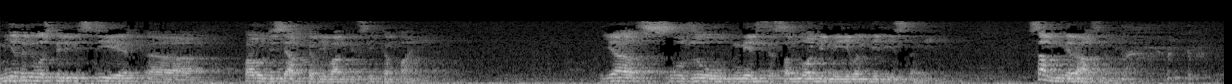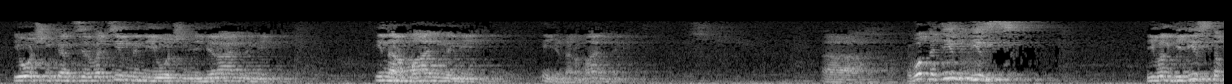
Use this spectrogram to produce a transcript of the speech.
Мне довелось перевести э, пару десятков евангельских компаний. Я служил вместе со многими евангелистами, самыми разными. И очень консервативными, и очень либеральными, и нормальными, и ненормальными. А, вот один из евангелистов,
